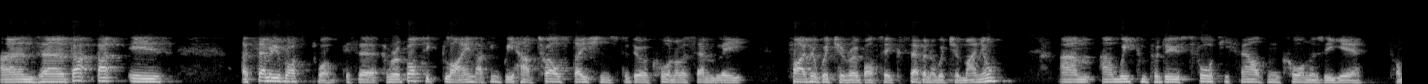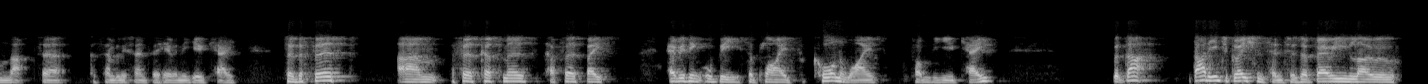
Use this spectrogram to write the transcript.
And uh, that that is a semi-robotic. Well, it's a, a, robotic line. I think we have 12 stations to do a corner assembly, five of which are robotic, seven of which are manual. um, and we can produce 40,000 corners a year from that uh, assembly center here in the UK. So the first, um, the first customers, our first base, everything will be supplied corner-wise from the UK. But that that integration center is a very low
